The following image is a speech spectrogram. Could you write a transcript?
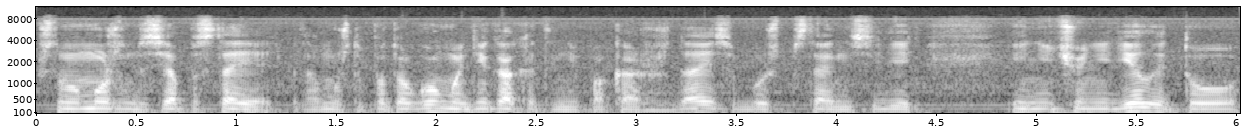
что мы можем за себя постоять. Потому что по-другому никак это не покажешь. Да? Если будешь постоянно сидеть и ничего не делать, то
